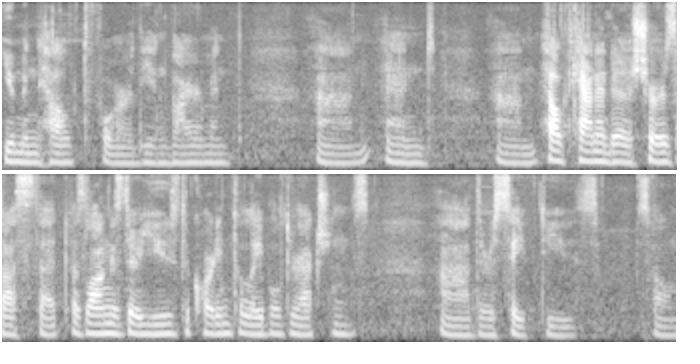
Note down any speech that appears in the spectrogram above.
human health, for the environment. Um, and um, Health Canada assures us that as long as they're used according to label directions, uh, they're safe to use. So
